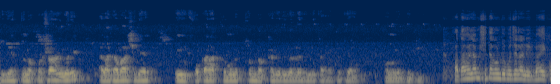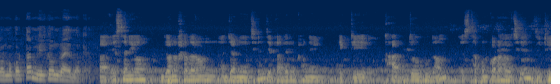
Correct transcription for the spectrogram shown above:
যদি একটু প্রসারণ করি, এলাকাবাসীদের এই পোকার আক্রমণের রক্ষা করি বলে তারা প্রতি অনুরোধ করছি। কথা হইলাম সীতাকুণ্ড উপজেলা নির্বাহী কর্মকর্তা মিল্টন রায়ের লগে। স্থানীয় জনসাধারণ জানিয়েছেন যে তাদের ওখানে একটি খাদ্য গুদাম স্থাপন করা হয়েছে, যেটি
